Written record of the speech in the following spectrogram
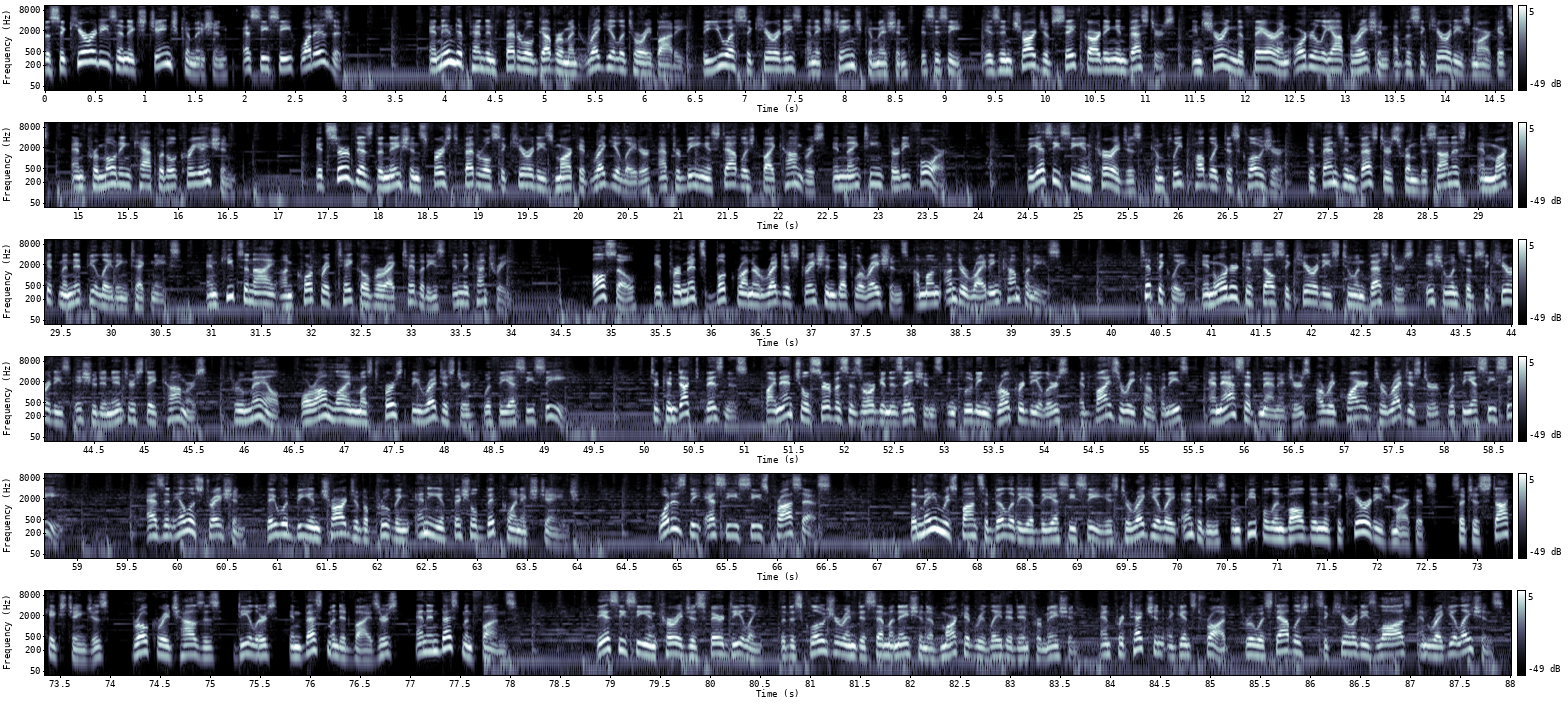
The Securities and Exchange Commission, SEC, what is it? An independent federal government regulatory body, the U.S. Securities and Exchange Commission, SEC, is in charge of safeguarding investors, ensuring the fair and orderly operation of the securities markets, and promoting capital creation. It served as the nation's first federal securities market regulator after being established by Congress in 1934. The SEC encourages complete public disclosure, defends investors from dishonest and market manipulating techniques, and keeps an eye on corporate takeover activities in the country. Also, it permits bookrunner registration declarations among underwriting companies. Typically, in order to sell securities to investors, issuance of securities issued in interstate commerce, through mail, or online must first be registered with the SEC. To conduct business, financial services organizations including broker-dealers, advisory companies, and asset managers are required to register with the SEC. As an illustration, they would be in charge of approving any official Bitcoin exchange. What is the SEC's process? The main responsibility of the SEC is to regulate entities and people involved in the securities markets, such as stock exchanges, brokerage houses, dealers, investment advisors, and investment funds. The SEC encourages fair dealing, the disclosure and dissemination of market related information, and protection against fraud through established securities laws and regulations.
